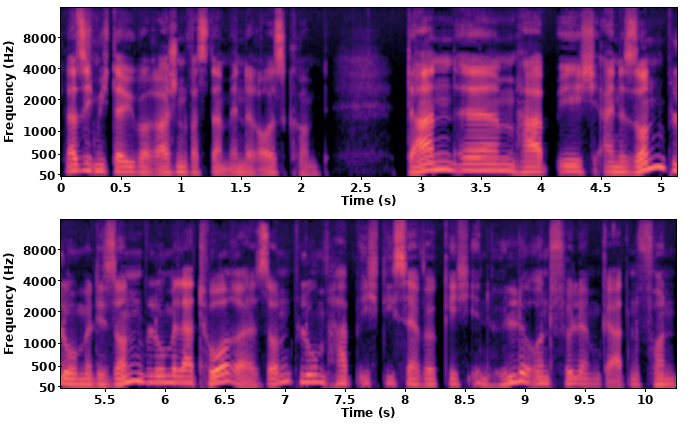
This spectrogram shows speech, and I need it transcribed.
lasse ich mich da überraschen, was da am Ende rauskommt. Dann ähm, habe ich eine Sonnenblume, die Sonnenblume Latora. Sonnenblumen habe ich dies Jahr wirklich in Hülle und Fülle im Garten von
